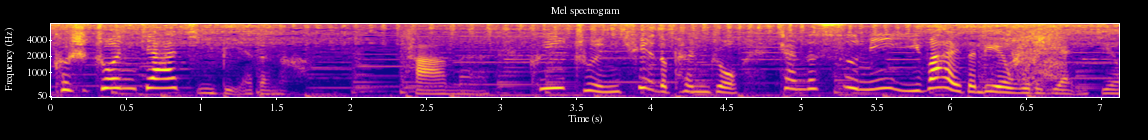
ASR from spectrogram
可是专家级别的呢。它们可以准确地喷中站在四米以外的猎物的眼睛。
